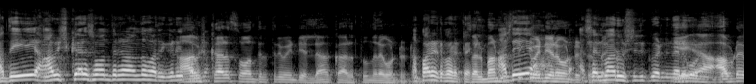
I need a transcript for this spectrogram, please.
അതേ ആവിഷ്കാര സ്വാതന്ത്ര്യമാണെന്ന് പറയുന്നത് ആവിഷ്കാര സ്വാതന്ത്ര്യത്തിന് വേണ്ടി എല്ലാ കാലത്തും നിലകൊണ്ടിട്ടുണ്ട്. പറയട്ടെ പറയട്ടെ. സൽമാൻ അതേ സൽമാൻ റുഷ്ദിക്ക് വേണ്ടി. അവിടെ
